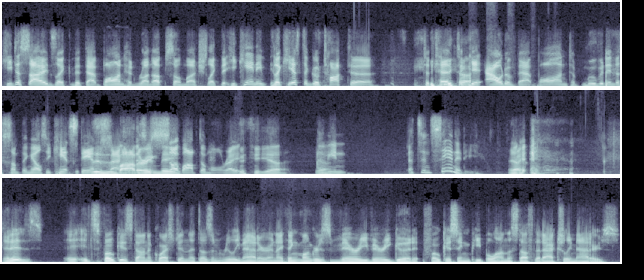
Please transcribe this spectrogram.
he decides like that that bond had run up so much, like that he can't even like he has to go talk to to Ted Yeah. to get out of that bond to move it into something else. He can't stand This the is fact that bothering this is me. suboptimal, right? yeah. yeah. I mean, that's insanity, Yeah. right? It is. It's focused on a question that doesn't really matter, and I think Munger's very, very good at focusing people on the stuff that actually matters.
